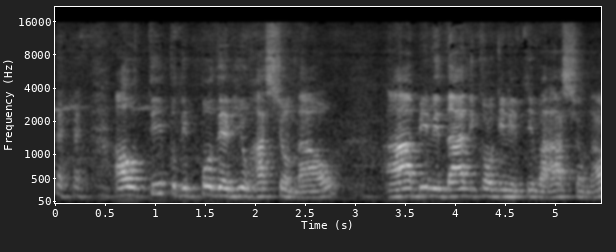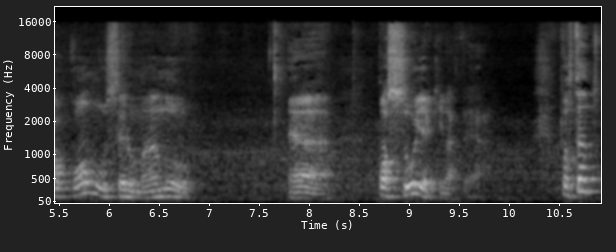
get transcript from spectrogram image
ao tipo de poderio racional, à habilidade cognitiva racional, como o ser humano é, possui aqui na Terra. Portanto,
